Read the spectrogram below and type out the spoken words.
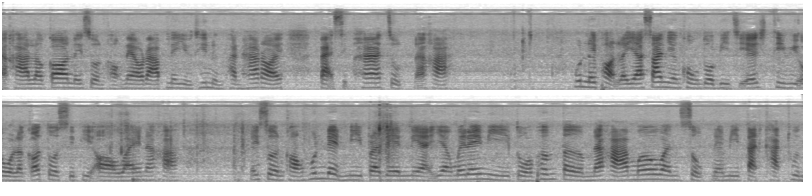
นะคะ แล้วก็ในส่วนของแนวรับเนี่ยอยู่ที่ 1,585 จุดนะคะ หุ้นในพอร์ตระยะสั้นยังคงตัว BGH TVO แล้วก็ตัว CPO ไว้นะคะ ในส่วนของหุ้นเด่นมีประเด็นเนี่ยยังไม่ได้มีตัวเพิ่มเติมนะคะ เมื่อวันศุกร์เนี่ยมีตัดขาดทุน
